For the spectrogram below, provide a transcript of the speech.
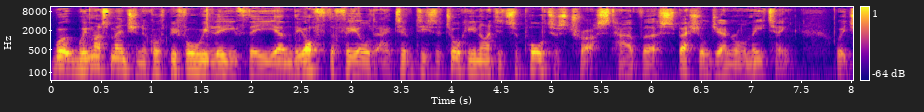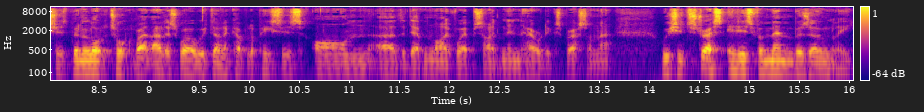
Well, we must mention, of course, before we leave the um, the off the field activities, the Torquay United Supporters Trust have a special general meeting, which has been a lot of talk about that as well. We've done a couple of pieces on uh, the Devon Live website and in the Herald Express on that. We should stress it is for members only.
